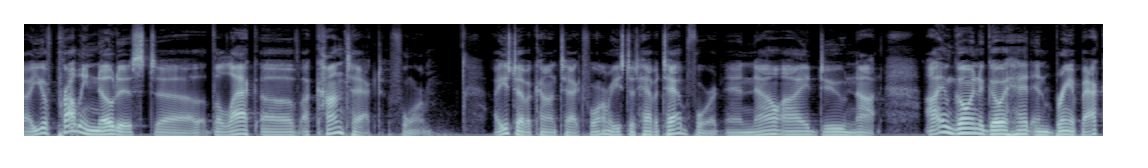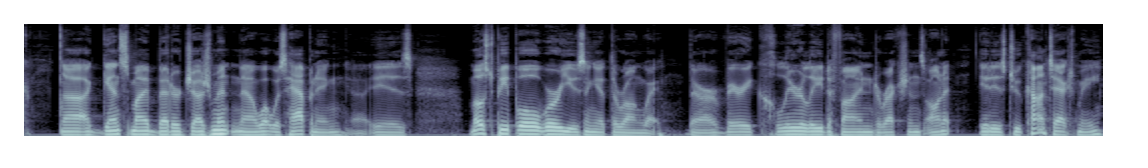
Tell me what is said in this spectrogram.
uh, you have probably noticed uh, the lack of a contact form I used to have a contact form, I used to have a tab for it, and now I do not. I'm going to go ahead and bring it back uh, against my better judgment. Now, what was happening uh, is most people were using it the wrong way. There are very clearly defined directions on it. It is to contact me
